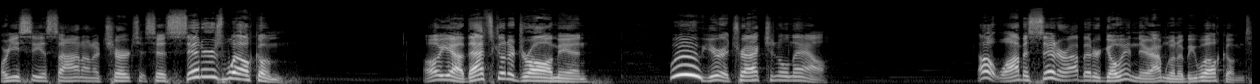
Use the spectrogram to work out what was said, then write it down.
or you see a sign on a church that says sinners welcome Oh, yeah, that's going to draw them in. Woo, you're attractional now. Oh, well, I'm a sinner. I better go in there. I'm going to be welcomed.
